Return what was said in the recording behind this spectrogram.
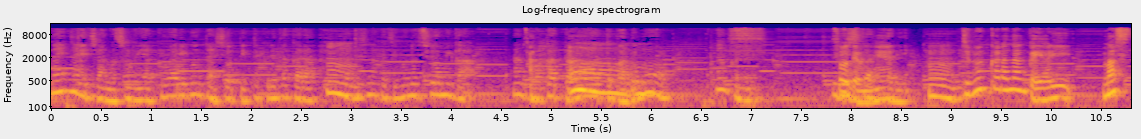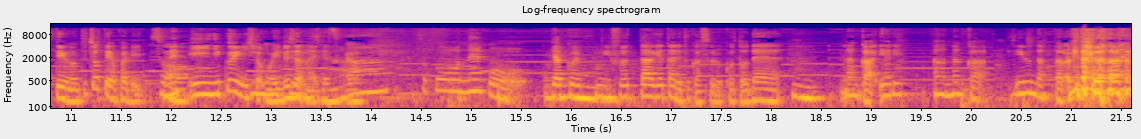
何々ちゃんがその役割分担しようって言ってくれたから、うん。私なんか自分の強みがなんか分かったわとかでも、なんかねそうだよね、うん、自分からなんかやりますっていうのってちょっとやっぱりね言いにくい人もいるじゃないですか。そこをねこう逆に振ってあげたりとかすることで、うん。なんかやりあなんか言うんだったらみたいな。それが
